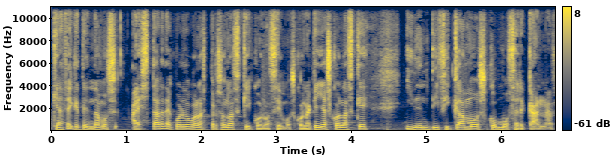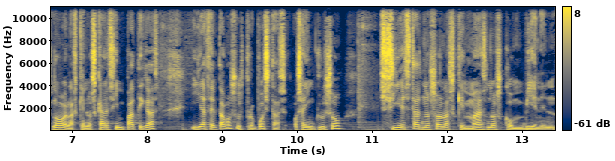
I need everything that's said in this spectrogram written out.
que hace que tendamos a estar de acuerdo con las personas que conocemos, con aquellas con las que identificamos como cercanas, ¿no? Las que nos caen simpáticas y aceptamos sus propuestas. O sea, incluso si estas no son las que más nos convienen.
